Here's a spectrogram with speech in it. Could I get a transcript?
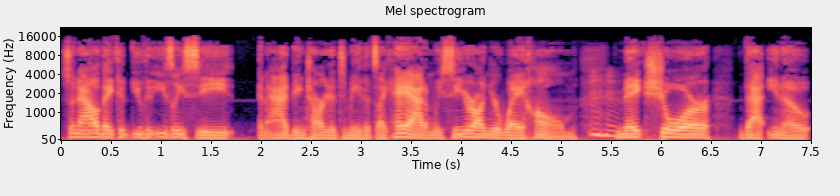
So now they could you could easily see an ad being targeted to me that's like, "Hey Adam, we see you're on your way home. Mm-hmm. Make sure that, you know,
